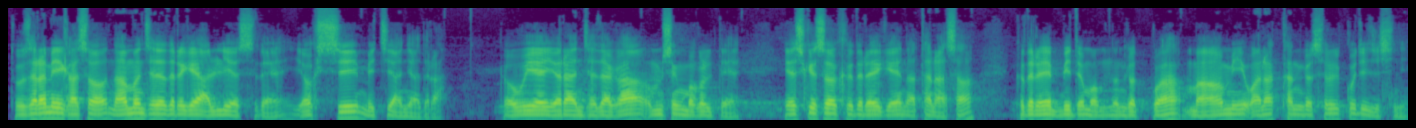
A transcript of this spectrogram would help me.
두 사람이 가서 남은 제자들에게 알리었으되 역시 믿지 아니하더라. 그 후에 열한 제자가 음식 먹을 때 예수께서 그들에게 나타나사 그들의 믿음 없는 것과 마음이 완악한 것을 꾸짖으시니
